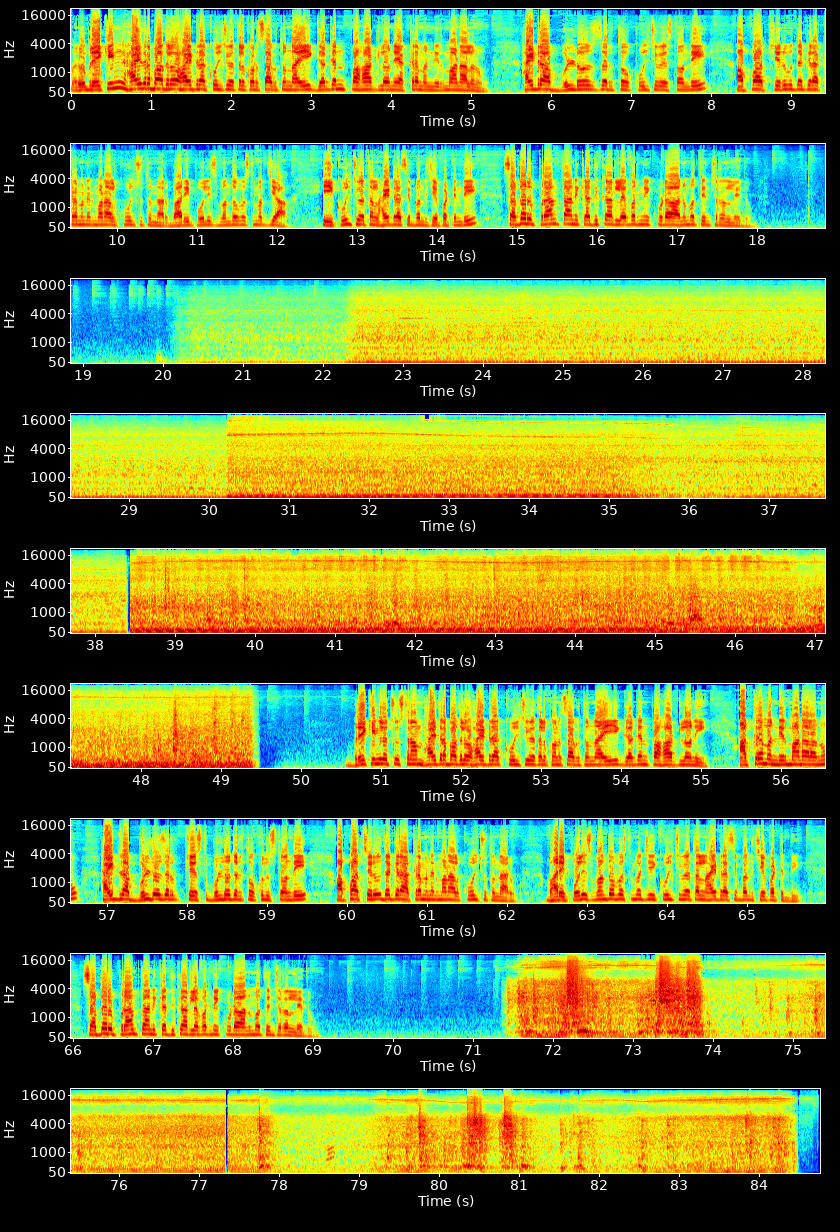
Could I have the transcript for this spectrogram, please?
మరో బ్రేకింగ్. హైదరాబాద్లో హైడ్రా కూల్చివేతలు కొనసాగుతున్నాయి. గగన్ పహాడ్లోని అక్రమ నిర్మాణాలను హైడ్రా బుల్డోజర్తో కూల్చివేస్తోంది. అప్పా చెరువు దగ్గర అక్రమ నిర్మాణాలు కూల్చుతున్నారు. భారీ పోలీస్ బందోబస్తు మధ్య ఈ కూల్చివేతలను హైడ్రా సిబ్బంది చేపట్టింది. సదరు ప్రాంతానికి అధికారులు ఎవరిని కూడా అనుమతించడం లేదు. బ్రేకింగ్లో చూస్తున్నాం. హైదరాబాద్లో హైడ్రా కూల్చివేతలు కొనసాగుతున్నాయి. గగన్ పహాడ్లోని అక్రమ నిర్మాణాలను హైడ్రా బుల్డోజర్ చేస్తూ బుల్డోజర్తో కూలుస్తోంది. అప్పా చెరువు దగ్గర అక్రమ నిర్మాణాలు కూల్చుతున్నారు. భారీ పోలీస్ బందోబస్తు మధ్య కూల్చివేతలను హైడ్రా సిబ్బంది చేపట్టింది. సదరు ప్రాంతానికి అధికారులు ఎవరిని కూడా అనుమతించడం లేదు.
